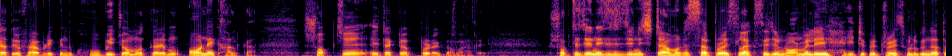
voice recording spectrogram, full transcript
জাতীয় ফ্যাব্রিক কিন্তু খুবই চমৎকার এবং অনেক হালকা। সবচেয়ে এটা একটা প্রোডাক্ট আমার হাতে। সবচেয়ে জেনে যে জিনিসটা আমার কাছে সারপ্রাইজ লাগছে যে নর্মালি এই টাইপের ড্রেসগুলো কিন্তু এত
